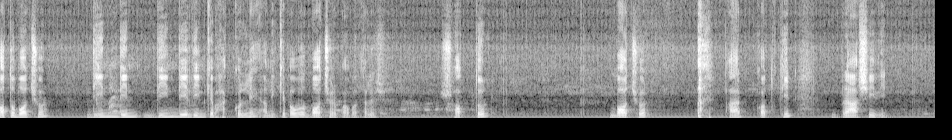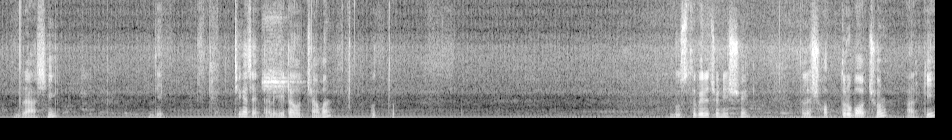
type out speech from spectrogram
কত বছর? দিন দিন দিন দিয়ে দিনকে ভাগ করলে আমি কে পাবো? বছর পাবো। তাহলে সত্তর বছর আর কত দিন বিরাশি দিন। ব্রাশি দিন। ঠিক আছে, তাহলে এটা হচ্ছে আমার উত্তর। বুঝতে পেরেছ নিশ্চয়ই? তাহলে সতেরো বছর আর কি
